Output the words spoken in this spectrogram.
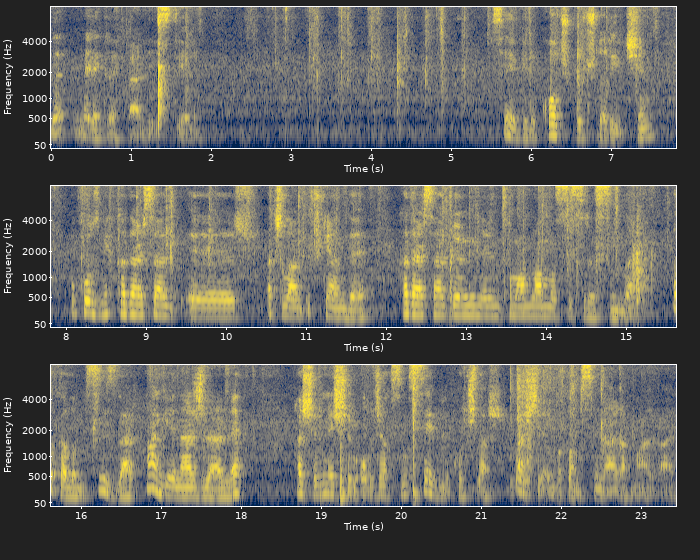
de melek rehberliği isteyelim. Sevgili koç burçları için bu kozmik kadersel e, açılan üçgende kadersel döngülerin tamamlanması sırasında bakalım sizler hangi enerjilerle haşır neşir olacaksınız sevgili koçlar. Başlayalım bakalım. Bismillahirrahmanirrahim.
